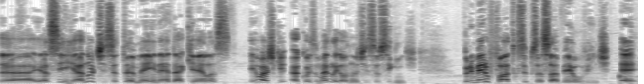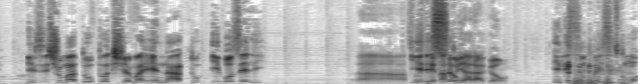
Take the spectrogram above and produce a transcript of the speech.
Ah, e assim, a notícia também, né, daquelas. Eu acho que a coisa mais legal da notícia é o seguinte: primeiro fato que você precisa saber, ouvinte, é. Existe uma dupla que chama Renato e Roseli. Ah, E eles Renato são- e Aragão. Eles são conhecidos como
